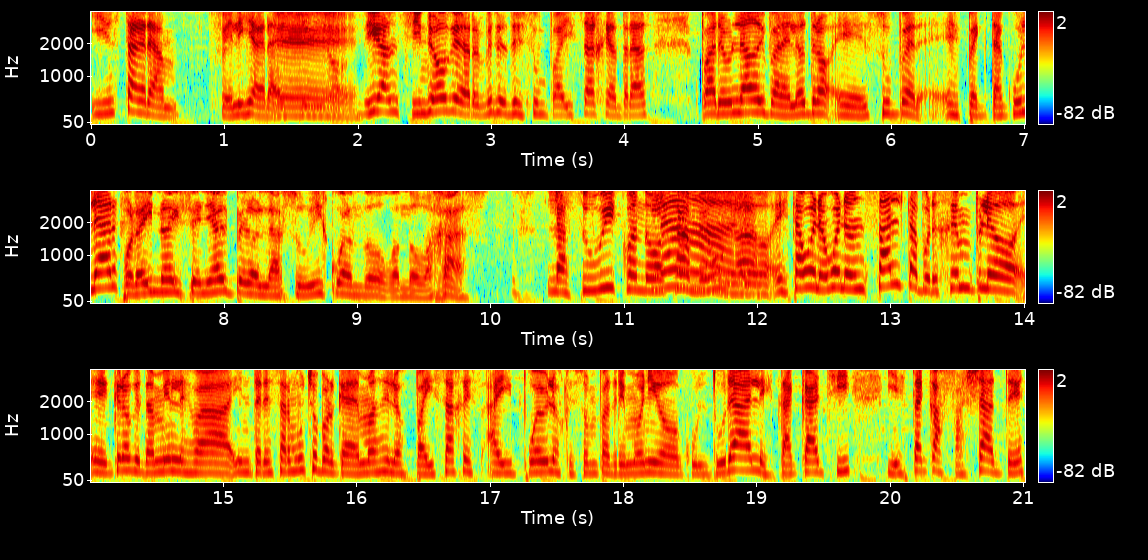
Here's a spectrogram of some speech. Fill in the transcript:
Instagram. Feliz y agradecido. Eh. Digan si no, que de repente tenés un paisaje atrás para un lado y para el otro eh, súper espectacular. Por ahí no hay señal, pero la subís cuando, cuando bajás. La subís cuando bajás, Claro, gusta. está bueno. Bueno, en Salta, por ejemplo, eh, creo que también les va a interesar mucho porque además de los paisajes hay pueblos que son patrimonio cultural. Está Cachi y está Cafayate,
